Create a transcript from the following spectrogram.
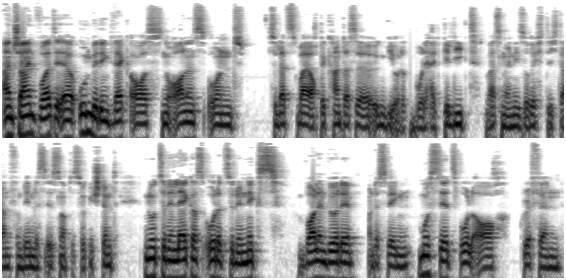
anscheinend wollte er unbedingt weg aus New Orleans und zuletzt war er auch bekannt, dass er irgendwie, oder wurde halt geleakt, weiß man nie so richtig dann, von wem das ist und ob das wirklich stimmt, nur zu den Lakers oder zu den Knicks wollen würde. Und deswegen musste jetzt wohl auch Griffin,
